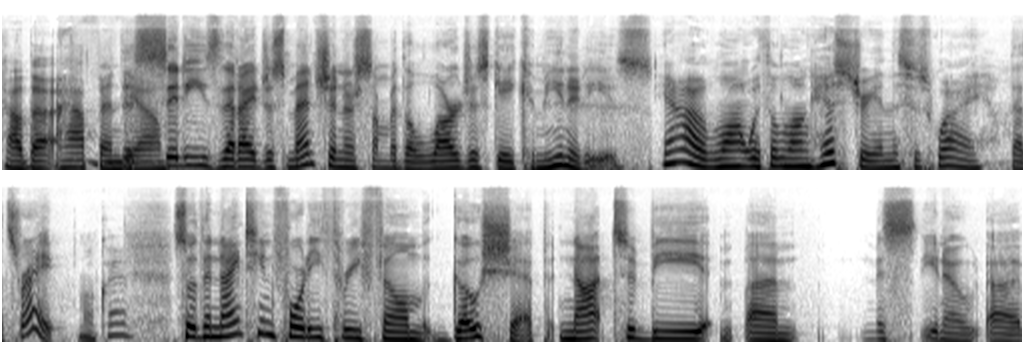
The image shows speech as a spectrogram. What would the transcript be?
How that happened. the yeah. cities that I just mentioned are some of the largest gay communities. yeah. Along with a long history, and this is why. That's right. Okay. So the 1943 film Ghost Ship, not to be um, mis, you know, uh,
